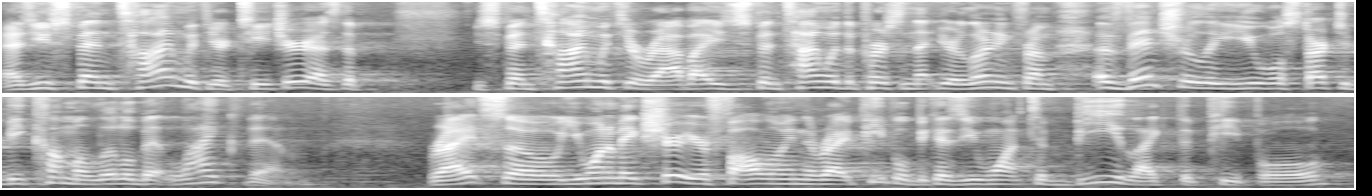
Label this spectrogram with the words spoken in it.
As you spend time with your teacher, as the you spend time with your rabbi, you spend time with the person that you're learning from, eventually you will start to become a little bit like them. Right? So you want to make sure you're following the right people because you want to be like the people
